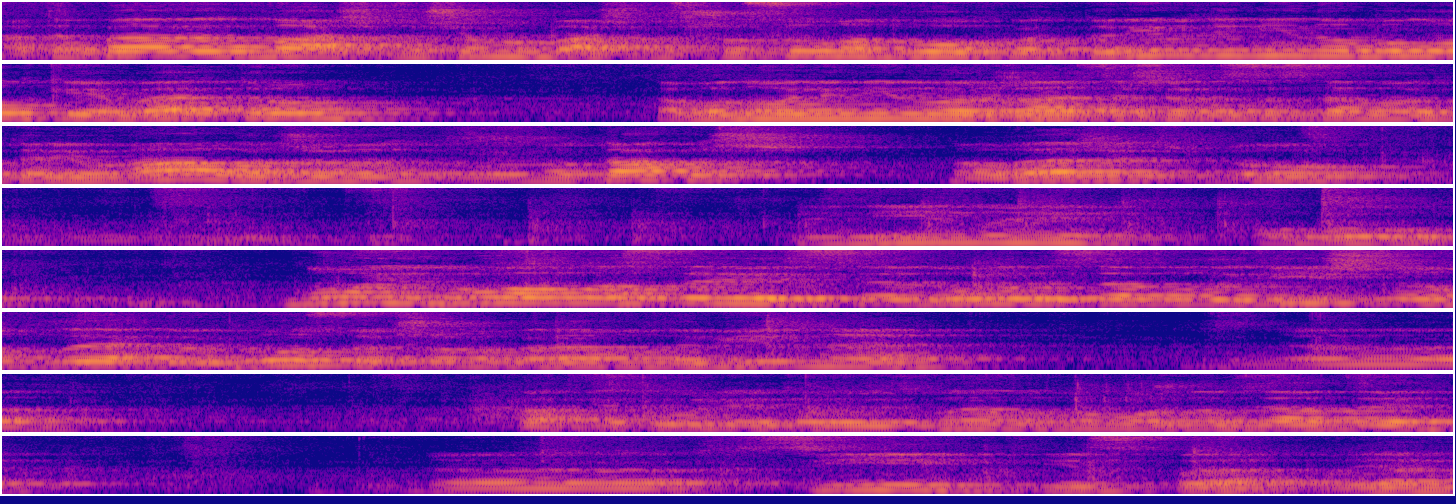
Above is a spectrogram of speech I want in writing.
А тепер бачимо, що ми бачимо, що сума двох векторів лінійної оболонки є вектором, воно лінійно виражається через систему векторів А, отже, воно також належить до лінійної оболонки. Ну і друга властивість доводиться аналогічно, легко і просто, якщо ми беремо довільне. Е, так, яку літеру візьмемо? Ну, можна взяти е, Сі із П. Я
